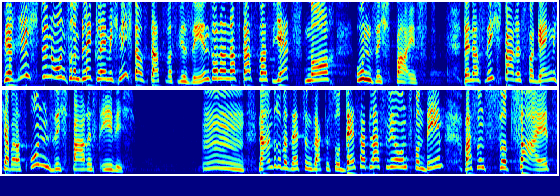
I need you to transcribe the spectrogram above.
Wir richten unseren Blick nämlich nicht auf das, was wir sehen, sondern auf das, was jetzt noch unsichtbar ist. Denn das Sichtbare ist vergänglich, aber das Unsichtbare ist ewig. Mm, eine andere Übersetzung sagt es so, deshalb lassen wir uns von dem, was uns zurzeit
